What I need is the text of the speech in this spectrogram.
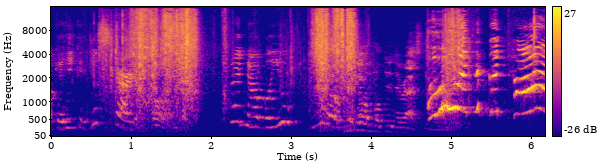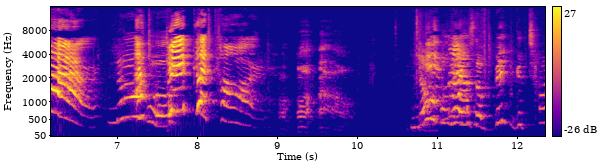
okay, he can just start it for him. Go ahead, Noble. You, you open it. Noble do the rest. Oh, it's a guitar. Noble. A big guitar. Wow. Noble has a big guitar.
